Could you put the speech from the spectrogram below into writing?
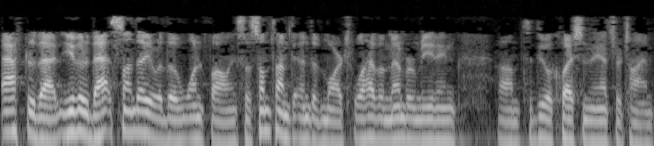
after that, either that Sunday or the one following, so sometime the end of March, we'll have a member meeting um, to do a question and answer time.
